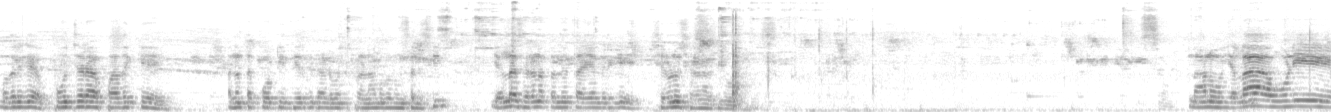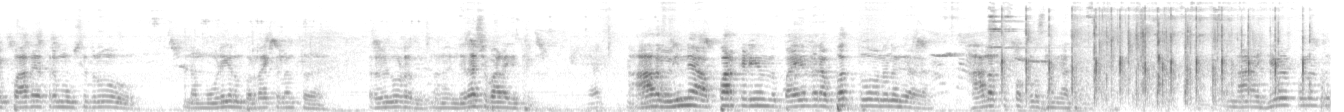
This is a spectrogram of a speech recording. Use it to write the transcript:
ಮೊದಲಿಗೆ ಪೂಜ್ಯರ ಪಾದಕ್ಕೆ ಅನಂತ ಕೋಟಿ ದೀರ್ಘದಂಡ ಮತ್ತು ಪ್ರಣಾಮಗಳನ್ನು ಸಲ್ಲಿಸಿ ಎಲ್ಲ ಶರಣ ತಂದೆ ತಾಯಿಯಂದರಿಗೆ ಶರಣು ಶರಣಾರ್ಥಿಗಳು. ನಾನು ಎಲ್ಲ ಓಣಿ ಪಾದಯಾತ್ರೆ ಮುಗಿಸಿದ್ರು, ನಮ್ಮ ಓಣಿಗೆ ನಮ್ಗೆ ಬರಲಾಕಿಲ್ಲ ಅಂತ ರವಿಗೌಡ್ರ ನನಗೆ ನಿರಾಶೆ ಭಾಳ ಆಗೈತೆ ಆದ್ರೆ ನಿನ್ನೆ ಅಪ್ಪಾರ ಕಡೆಯಿಂದ ಬಾಯಿಂದ ಬತ್ತು ನನಗೆ ಹಾಲ ತುಪ್ಪ ಕೊಡಿಸ್ದಂಗೆ. ನಾ ಹೇಳ್ಕೊಳ್ಳೋದು,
